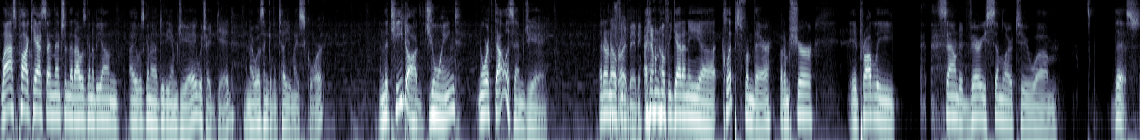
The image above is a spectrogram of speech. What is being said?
Last podcast, I mentioned that I was going to be on. I was going to do the MGA, which I did, and I wasn't going to tell you my score. And the T Dog joined North Dallas MGA. I don't know That's if he, baby. I don't know if he got any uh, clips from there, but I'm sure it probably sounded very similar to um, this.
